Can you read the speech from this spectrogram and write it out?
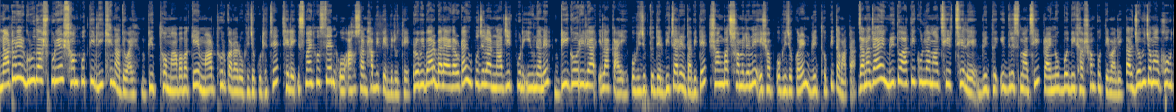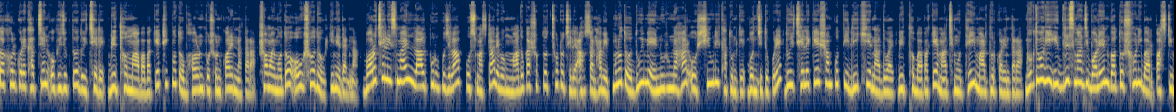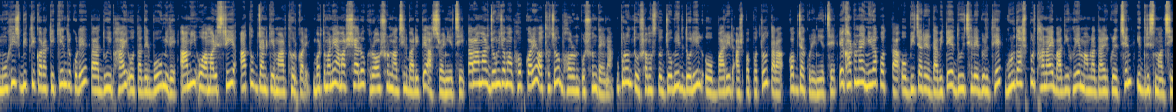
নাটোরের গুরুদাসপুরে সম্পত্তি লিখে না দেওয়ায় বৃদ্ধ মা বাবাকে মারধর করার অভিযোগ উঠেছে ছেলে ইসমাইল হোসেন ও আহসান হাবিবের বিরুদ্ধে। রবিবার বেলা এগারোটায় উপজেলার নাজিরপুর ইউনিয়নের ব্রিগোরিলা এলাকায় অভিযুক্তদের বিচারের দাবিতে সংবাদ সম্মেলনে এসব অভিযোগ করেন বৃদ্ধ পিতামাতা। জানা যায়, মৃত আতিকুল্লা মাঝির ছেলে বৃদ্ধ ইদ্রিস মাঝি প্রায় নব্বই বিঘা সম্পত্তির মালিক। তার জমি জমা ভোগ দখল করে খাচ্ছেন অভিযুক্ত দুই ছেলে। বৃদ্ধ মা বাবাকে ঠিকমতো ভরণ পোষণ করেন না তারা। সময় মতো ঔষধও কিনে দেন না। বড় ছেলে ইসমাইল লালপুর উপজেলা পোস্টমাস্টার এবং মাদকাসক্ত ছোট ছেলে আহসান হাবিব মূলত দুই মেয়ে নুরুন্নাহার ও শিউলি খাতুনকে বঞ্চিত করে দুই ছেলেকে সম্পত্তি লিখিয়ে না দেওয়ায় বৃদ্ধ বাবাকে মাঝে মধ্যেই মারধর করেন তারা। ভুক্তভোগী ইদ্রিস মাঝি বলেন, গত শনিবার পাঁচটি মহিষ বিক্রি করাকে কেন্দ্র করে তারা দুই ভাই ও তাদের বউ মিলে আমি ও আমার স্ত্রী আতবজানকে মারধর করে। বর্তমানে আমার শ্যালক রওশন মাঝির বাড়িতে আশ্রয় নিয়েছে। তারা আমার জমি জমা ভোগ করে, অথচ ভরণ পোষণ দেয় না। উপরন্তু সমস্ত জমির দলিল ও বাড়ির আসবাবপত্র তারা কবজা করে নিয়েছে। এ ঘটনায় নিরাপত্তা ও বিচারের দাবিতে দুই ছেলের বিরুদ্ধে গুরুদাসপুর থানায় বাদী হয়ে মামলা দায়ের করেছেন ইদ্রিস মাঝি।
